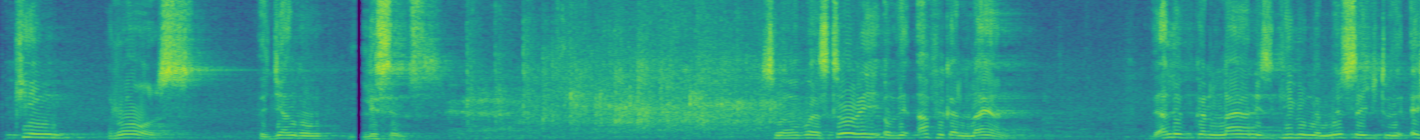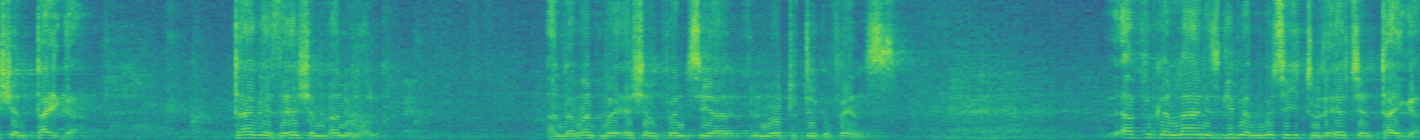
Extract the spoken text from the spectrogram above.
The king roars, the jungle listens. So I have a story of the African lion. The African lion is giving a message to the Asian tiger. Tiger is the Asian animal. And I want my Asian friends here not to take offense. The African lion is giving a message to the Asian tiger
